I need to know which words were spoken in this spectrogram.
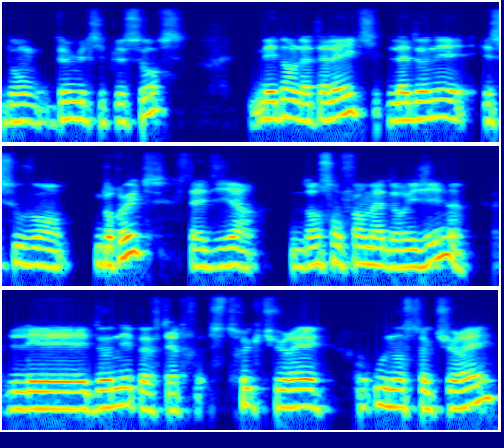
donc de multiples sources, mais dans le data lake, la donnée est souvent brute, c'est-à-dire dans son format d'origine. Les données peuvent être structurées ou non structurées,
